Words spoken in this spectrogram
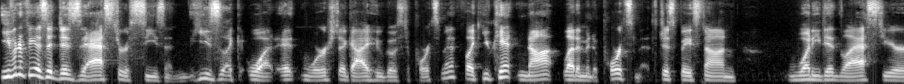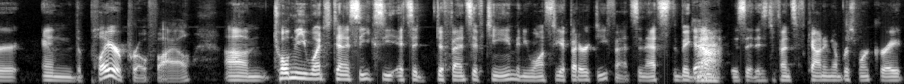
even if he has a disastrous season, he's like, what, at worst, a guy who goes to Portsmouth. Like, you can't not let him into Portsmouth just based on what he did last year and the player profile. Um, told me he went to Tennessee because it's a defensive team and he wants to get better at defense. And that's the big yeah. is that his defensive counting numbers weren't great.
